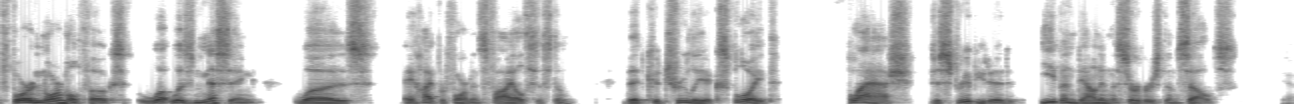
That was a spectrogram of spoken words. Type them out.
for normal folks, what was missing was a high performance file system that could truly exploit Flash distributed even down in the servers themselves. Yeah.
